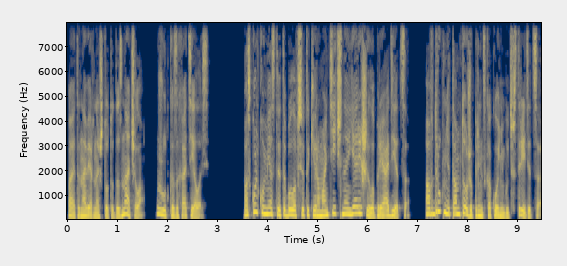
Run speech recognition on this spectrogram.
а это, наверное, что-то дозначило, жутко захотелось. Поскольку место это было все-таки романтичное, я решила приодеться. А вдруг мне там тоже принц какой-нибудь встретится?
